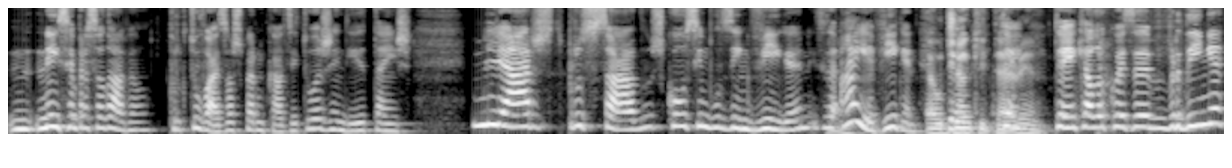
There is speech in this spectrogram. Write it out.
Nem sempre é saudável. Porque tu vais aos supermercados e tu hoje em dia tens milhares de processados com o símbolozinho vegan. E dizes, Ai, é vegan. É o Tem- Junkitarian. tem- tem aquela coisa verdinha,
